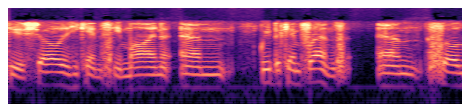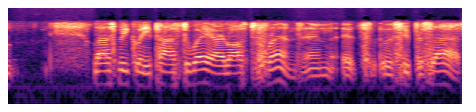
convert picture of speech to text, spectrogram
see his show, and he came to see mine, and we became friends. And so last week when he passed away, I lost a friend, and it's it was super sad.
